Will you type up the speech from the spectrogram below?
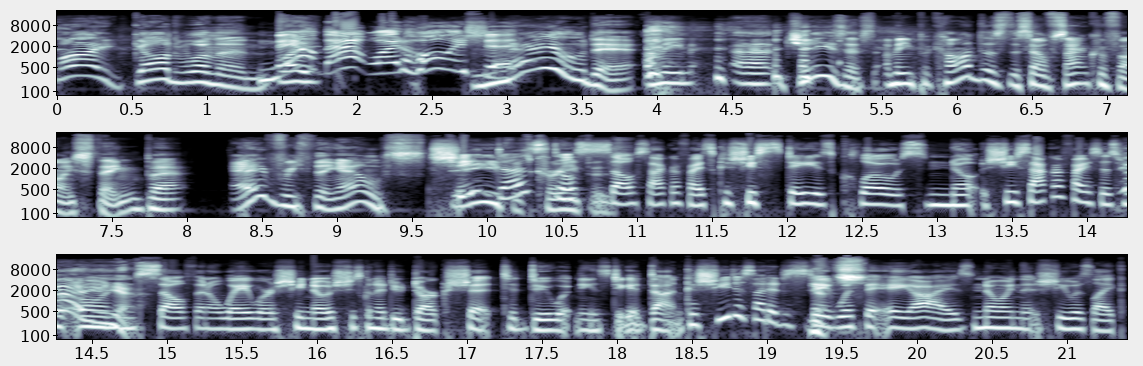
My God, woman! Nailed Like, that one. Holy shit. Nailed it. I mean, uh, Jesus. I mean, Picard does the self-sacrifice thing, but everything else. She Jeepers does still self-sacrifice because she stays close. No, she sacrifices her Yeah, own yeah. self in a way where she knows she's going to do dark shit to do what needs to get done. Because she decided to stay Yes. with the AIs, knowing that she was like,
